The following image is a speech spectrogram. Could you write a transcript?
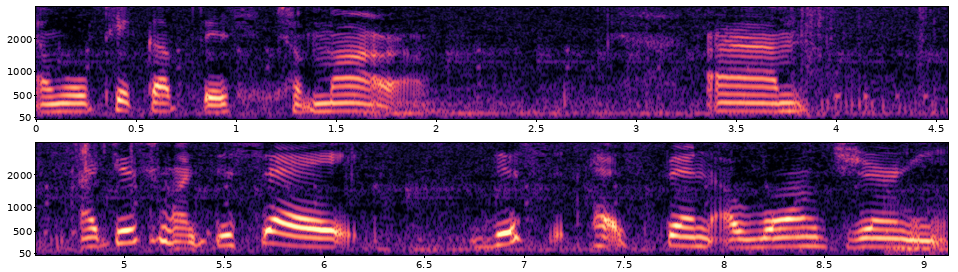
and we'll pick up this tomorrow. Um, I just want to say this has been a long journey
